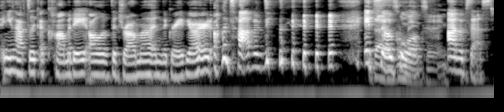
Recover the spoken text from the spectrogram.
and you have to like accommodate all of the drama in the graveyard on top of it's That so cool amazing. i'm obsessed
